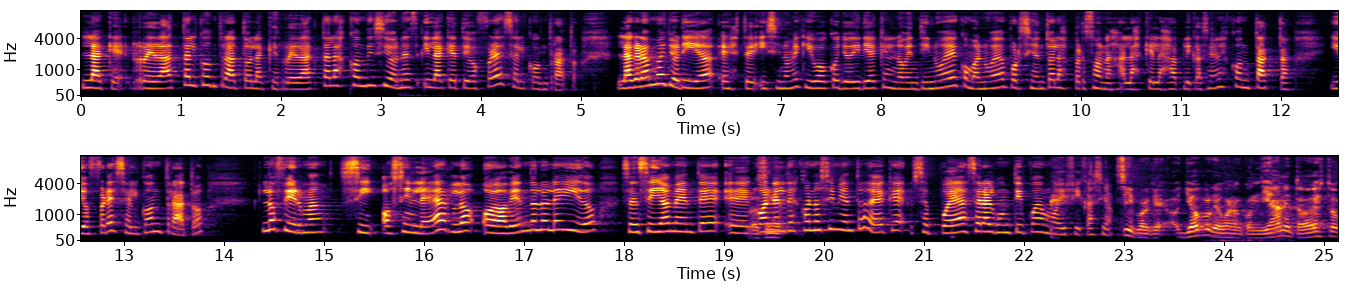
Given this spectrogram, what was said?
la que redacta el contrato, la que redacta las condiciones y la que te ofrece el contrato. La gran mayoría, este, y si no me equivoco, yo diría que el 99,9% de las personas a las que las aplicaciones contacta y ofrece el contrato, lo firman sí o sin leerlo o habiéndolo leído sencillamente eh, con el desconocimiento de que se puede hacer algún tipo de modificación. Sí, porque yo porque bueno, con Diana y todo esto,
